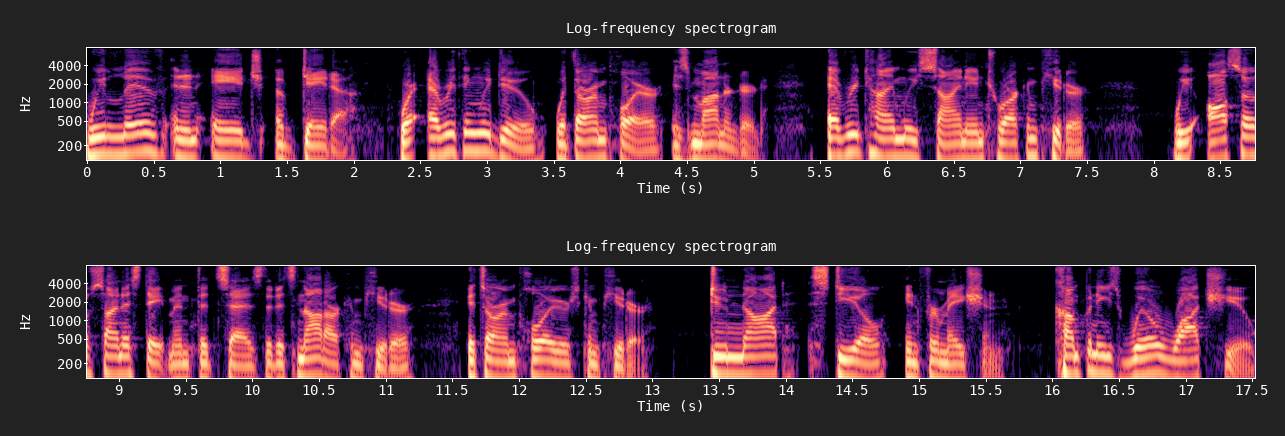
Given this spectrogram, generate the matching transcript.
We live in an age of data where everything we do with our employer is monitored. Every time we sign into our computer, we also sign a statement that says that it's not our computer, it's our employer's computer. Do not steal information. Companies will watch you.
